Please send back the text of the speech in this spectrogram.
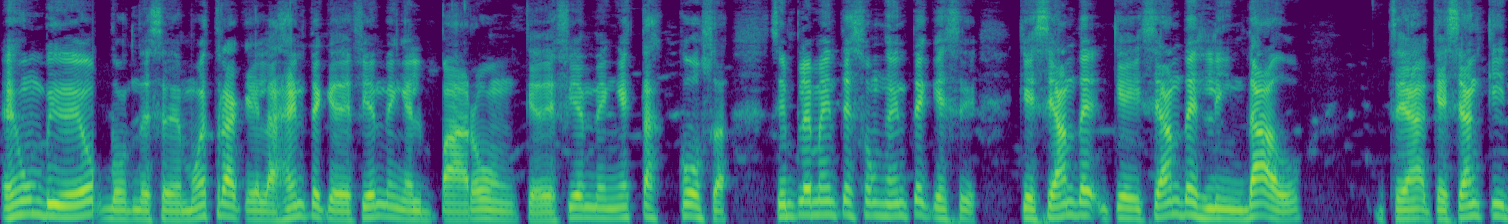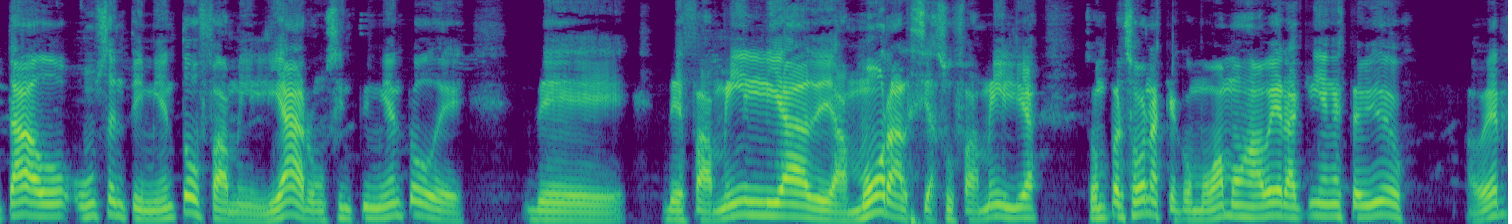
es un video donde se demuestra que la gente que defienden el parón, que defienden estas cosas, simplemente son gente que se, que se, han, que se han deslindado, que se han quitado un sentimiento familiar, un sentimiento de, de, de familia, de amor hacia su familia. Son personas que, como vamos a ver aquí en este video, a ver,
